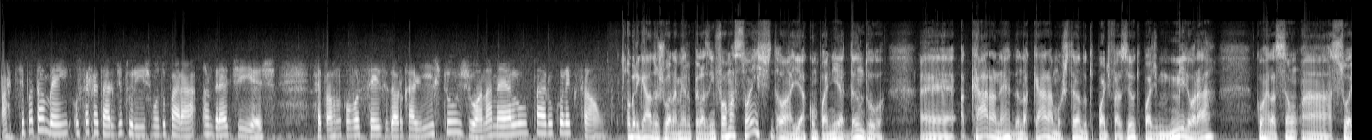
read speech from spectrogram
participa também o secretário de Turismo do Pará, André Dias. Retorno com vocês, Isidoro Calixto, Joana Melo, para o Conexão. Obrigado, Joana Melo, pelas informações. Então, aí a companhia dando é, a cara, né? Dando a cara, mostrando o que pode fazer, o que pode melhorar com relação à sua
